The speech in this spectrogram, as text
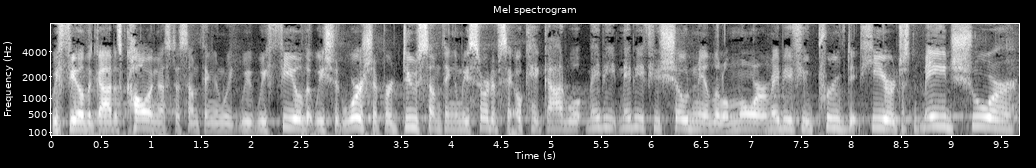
We feel that God is calling us to something and we, we, we, feel that we should worship or do something and we sort of say, okay, God, well, maybe, maybe if you showed me a little more, or maybe if you proved it here, just made sure.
